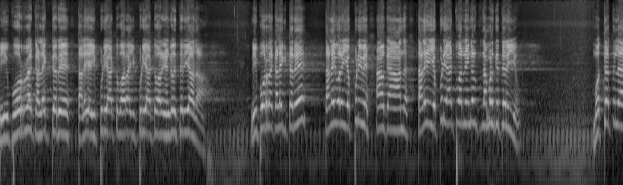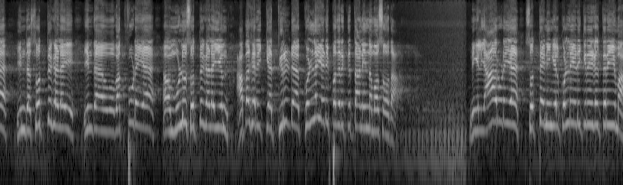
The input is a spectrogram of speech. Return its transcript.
நீ போடுற கலெக்டரு தலையை இப்படி ஆட்டுவாரா இப்படி ஆட்டுவாரா எங்களுக்கு தெரியாதா? நீ போடுற கலெக்டரு தலைவரை எப்படி அந்த தலையை எப்படி ஆட்டுவார்னு எங்களுக்கு நம்மளுக்கு தெரியும். மொத்தத்தில் இந்த சொத்துகளை இந்த வக்ஃபுடைய முழு சொத்துகளையும் அபகரிக்க திருட கொள்ளையடிப்பதற்குத்தான் இந்த மசோதா. நீங்கள் யாருடைய சொத்தை நீங்கள் கொள்ளையடிக்கிறீர்கள் தெரியுமா?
